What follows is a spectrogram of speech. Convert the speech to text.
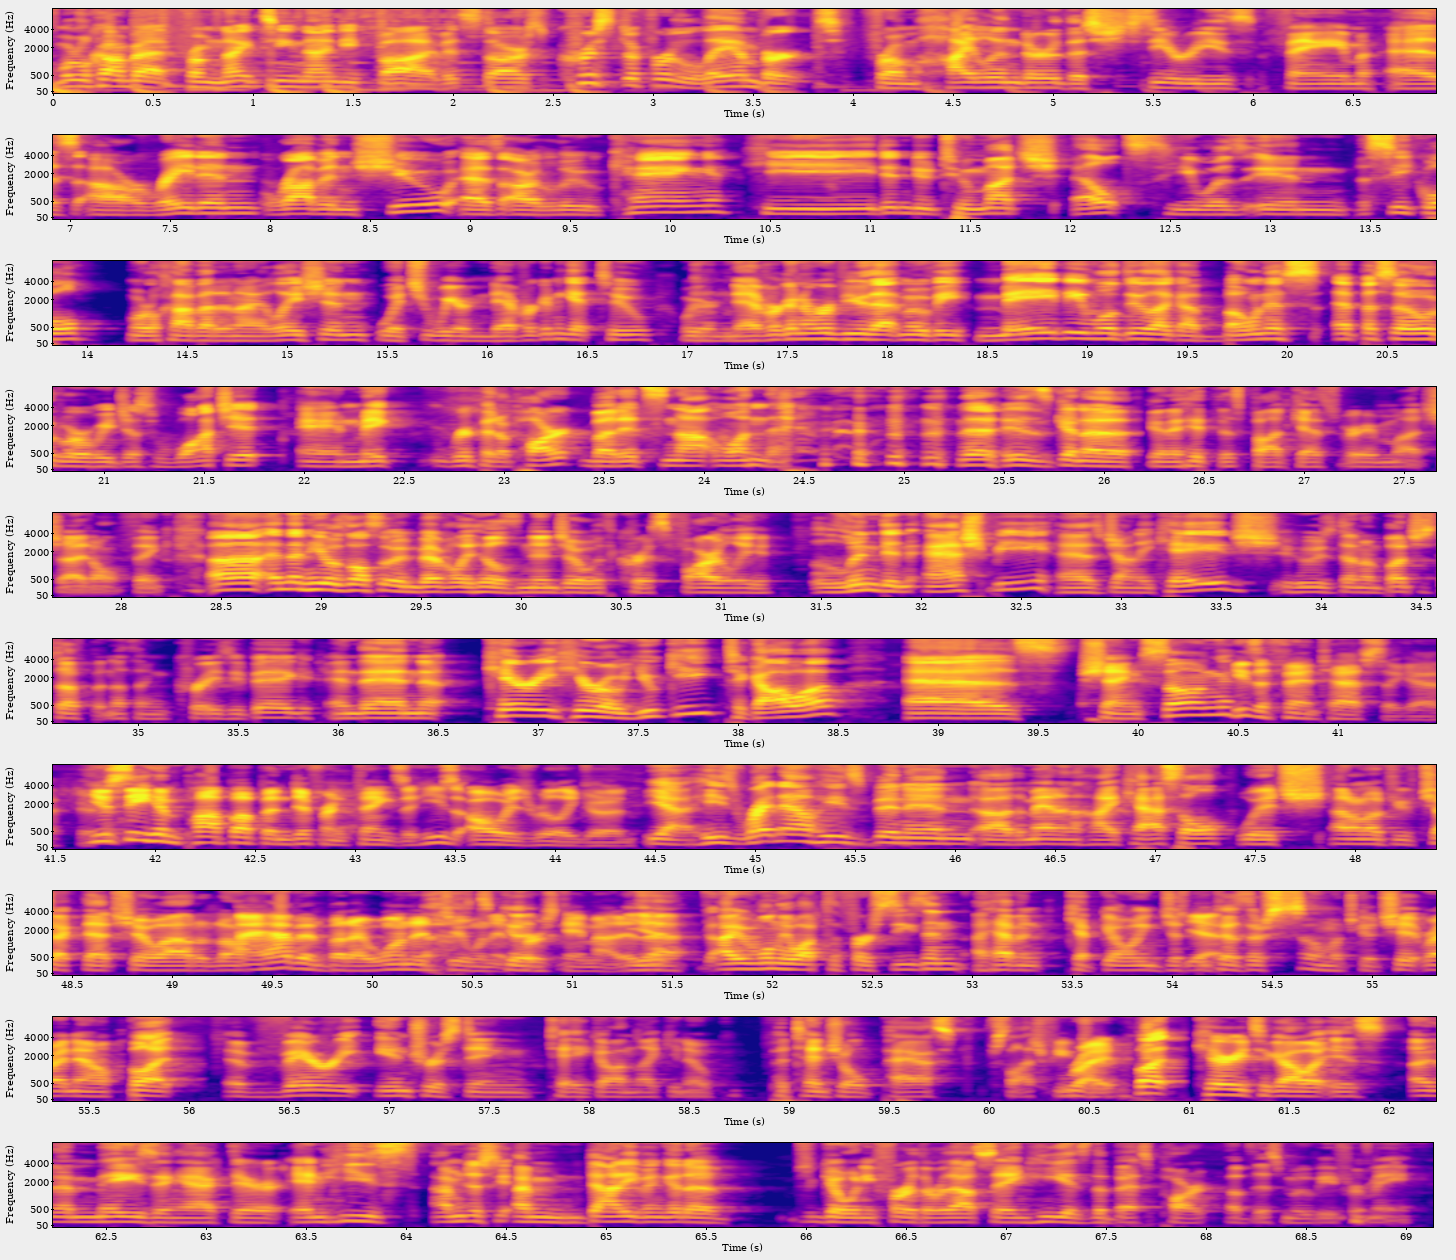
Mortal Kombat from 1995. It stars Christopher Lambert from Highlander, the series fame, as our Raiden, Robin Shou as our Liu Kang. He didn't do too much else. He was in the sequel, Mortal Kombat Annihilation, which we are never going to get to. We are never going to review that movie. Maybe we'll do like a bonus episode where we just watch it and make rip it apart, but it's not one that that is gonna gonna hit this podcast very much. I don't think. Uh, and then he was also in Beverly Hills Ninja with Chris Farley. Linden Ashby as Johnny Cage, who's done a bunch of stuff but nothing crazy big. And then Cary Hiroyuki Tagawa as Shang Tsung. He's a fantastic actor. You see him pop up in different things. He's always really good. Yeah, he's right now. He's been in uh, The Man in the High Castle, which I don't know if you've checked that show out at all. I haven't, but I wanted to when it good. first came out. Is yeah, it? I only watched the first season. I haven't kept going just Yeah. because there's so much good shit right now. But a very interesting take on like you know potential past slash future. Right. But Cary Tagawa is an amazing actor, and he's. I'm just. I'm not even gonna go any further without saying he is the best part of this movie for me.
